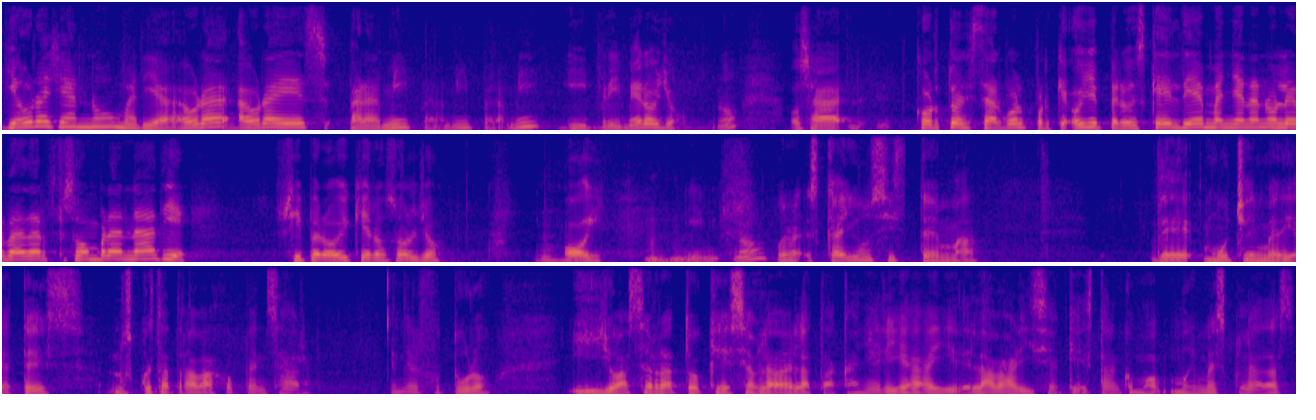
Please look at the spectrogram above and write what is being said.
Y ahora ya no, María, ahora, ahora es para mí, para mí, para mí y primero yo, ¿no? O sea, corto este árbol porque, oye, pero es que el día de mañana no le va a dar sombra a nadie. Sí, pero hoy quiero sol yo. Hoy. ¿no? Bueno, es que hay un sistema de mucha inmediatez. Nos cuesta trabajo pensar en el futuro. Y yo hace rato que se hablaba de la tacañería y de la avaricia, que están como muy mezcladas.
